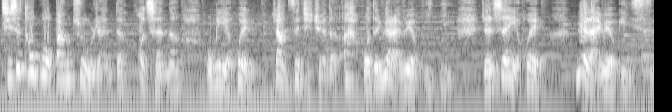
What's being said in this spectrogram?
其实，透过帮助人的过程呢，我们也会让自己觉得啊，活得越来越有意义，人生也会越来越有意思。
